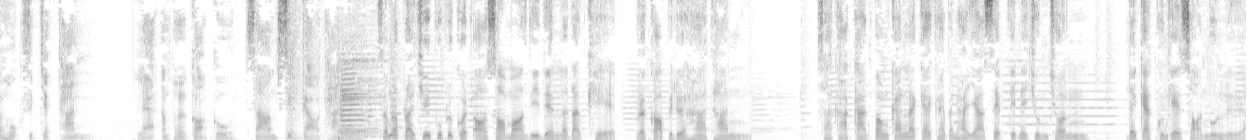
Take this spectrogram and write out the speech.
167 ท่าน และอำเภอเกาะกูด 39 ท่าน สำหรับรายชื่อผู้ประกวดอสมดีเด่นระดับเขต ประกอบไปด้วย 5 ท่าน สาขาการป้องกันและแก้ไขปัญหายาเสพติดในชุมชน ได้แก่คุณเกษรบุญเหลือ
